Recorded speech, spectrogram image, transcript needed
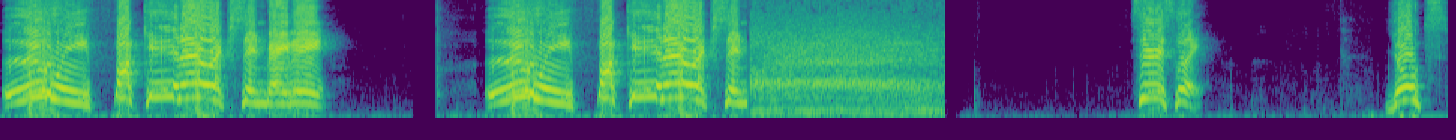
Loui fucking Eriksson, baby! Loui fucking Eriksson! Seriously! Yotes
